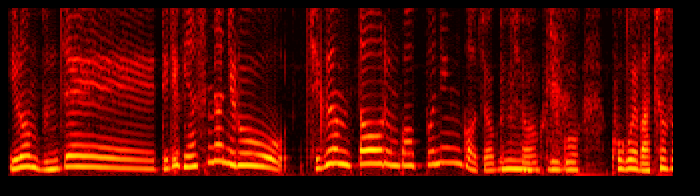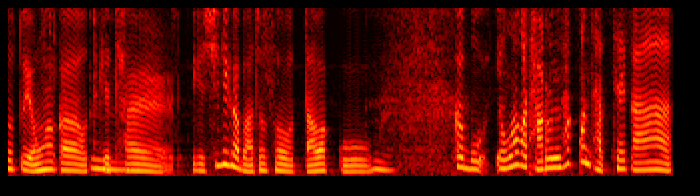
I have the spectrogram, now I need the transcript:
이런 문제들이 그냥 수면 위로 지금 떠오른 것 뿐인 거죠. 그렇죠. 음. 그리고 그거에 맞춰서 또 영화가 어떻게 음. 잘 이게 시기가 맞아서 나왔고 음. 그러니까 뭐 영화가 다루는 사건 자체가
